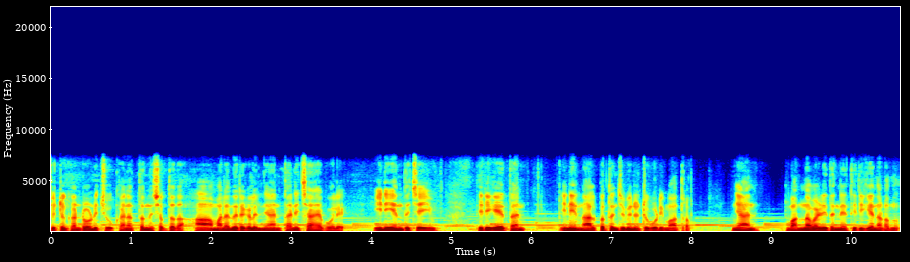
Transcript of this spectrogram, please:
ചുറ്റും കണ്ടോണിച്ചു കനത്ത നിശബ്ദത. ആ മലനിരകളിൽ ഞാൻ തനിച്ചായ പോലെ. ഇനി എന്ത് ചെയ്യും? തിരികെ എത്താൻ ഇനി നാൽപ്പത്തഞ്ച് മിനിറ്റ് കൂടി മാത്രം. ഞാൻ വന്ന വഴി തന്നെ തിരികെ നടന്നു.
